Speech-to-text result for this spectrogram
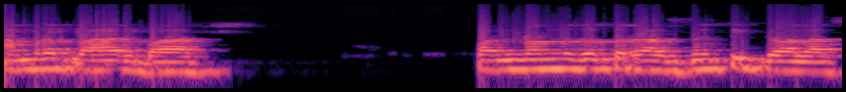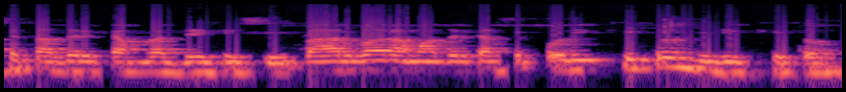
আমরা বারবার অন্যান্য যত রাজনৈতিক দল আছে তাদেরকে আমরা দেখেছি, বারবার আমাদের কাছে পরীক্ষিত, নিরীক্ষিত।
